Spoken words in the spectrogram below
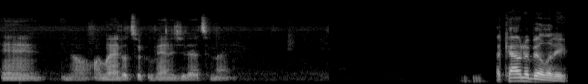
and you know, Orlando took advantage of that tonight. Accountability.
